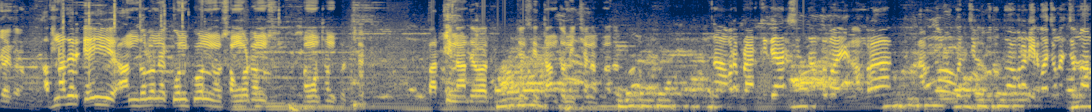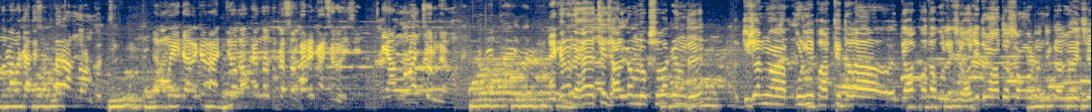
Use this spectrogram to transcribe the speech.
জয় করা। আপনাদের এই আন্দোলনে কোন কোন সংগঠন সমর্থন করছে? প্রার্থী না দেওয়ার যে সিদ্ধান্ত নিচ্ছেন আপনারা? না আমরা প্রার্থী দেওয়ার সিদ্ধান্ত নয় আমরা আন্দোলন করছি। মূলত আমরা নির্বাচনের জন্য আন্দোলন আমরা জাতীয় সরকারে আন্দোলন করছি। এবং এই দাবিটা রাজ্য এবং কেন্দ্র দুটো সরকারের কাছে রয়েছে। এই আন্দোলন চলবে আমাদের। এখানে দেখা যাচ্ছে ঝাড়গ্রাম লোকসভা কেন্দ্রে দুজন কর্মী প্রার্থী তারা দেওয়ার কথা বলেছে। অজিত মাহাতোর সংগঠন যেটা রয়েছে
